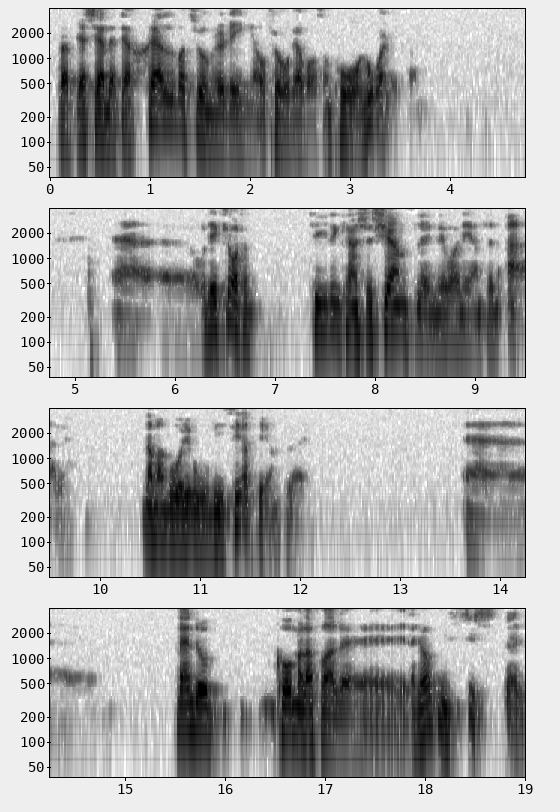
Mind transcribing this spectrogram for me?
Så att jag kände att jag själv var tvungen att ringa och fråga vad som pågår. Liksom. Eh, och det är klart att tiden kanske känns längre än vad den egentligen är. När man går i ovisshet igen sådär. Eh, men då kom i alla fall, eh, det var min syster.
